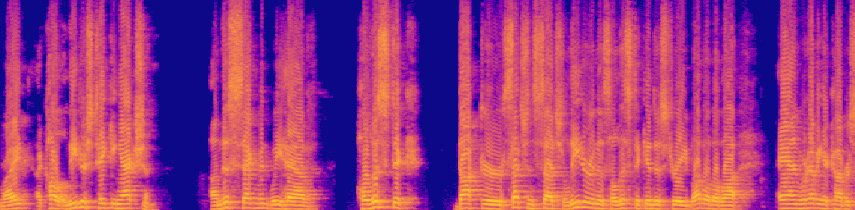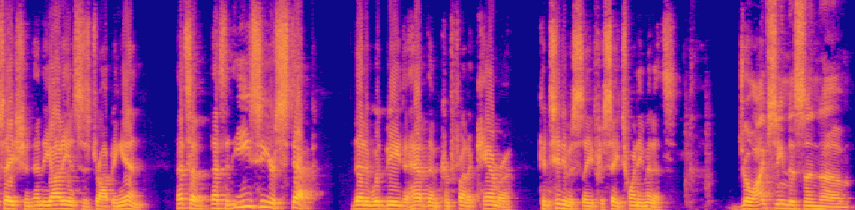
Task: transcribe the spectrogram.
right? I call it Leaders Taking Action. On this segment, we have holistic Dr. such and such, leader in this holistic industry, blah, blah, blah, blah. And we're having a conversation and the audience is dropping in. That's a that's an easier step than it would be to have them confront a camera continuously for say 20 minutes. Joe, I've seen this in um,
